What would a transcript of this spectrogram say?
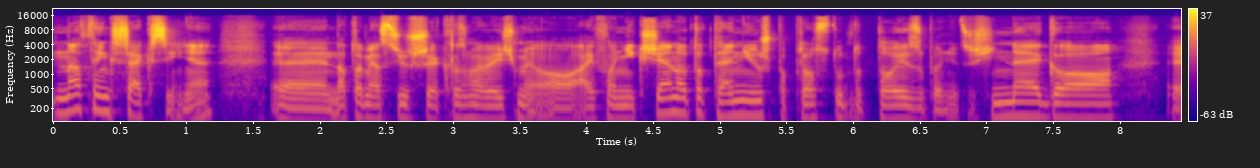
nothing sexy, nie? E, natomiast już jak rozmawialiśmy o iPhone Xie, no to ten już po prostu to, to jest zupełnie coś innego, e,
